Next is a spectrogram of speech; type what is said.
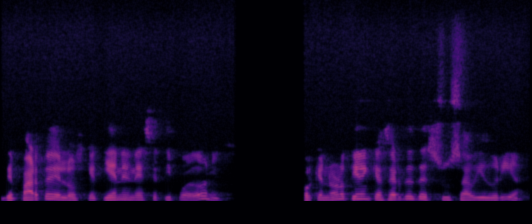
de parte de los que tienen este tipo de dones, porque no lo tienen que hacer desde su sabiduría,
